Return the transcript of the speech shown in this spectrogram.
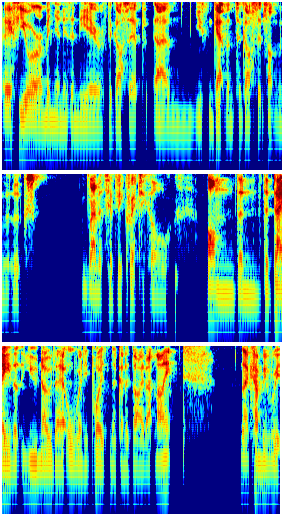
if your minion is in the ear of the gossip, um, you can get them to gossip something that looks relatively critical on the the day that you know they're already poisoned, they're going to die that night. That can be. Re-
